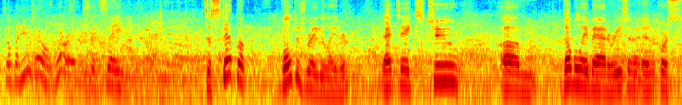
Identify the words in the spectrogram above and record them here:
So, so, but here's how it works. It's a it's a step-up voltage regulator that takes two um, AA batteries, and, and of course,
